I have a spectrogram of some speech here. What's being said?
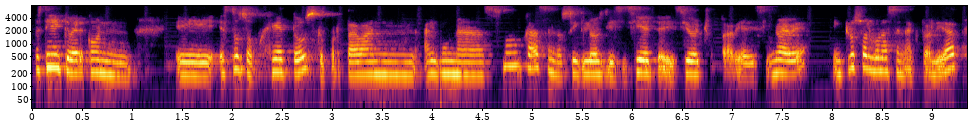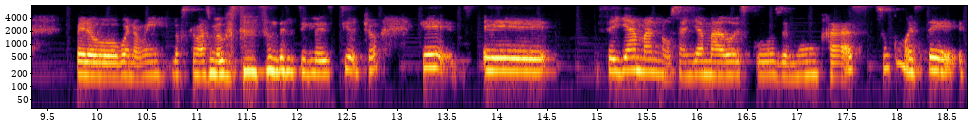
pues tiene que ver con eh, estos objetos que portaban algunas monjas en los siglos XVII, XVIII, todavía XIX, incluso algunas en la actualidad, pero bueno, a mí los que más me gustan son del siglo XVIII, que eh, se llaman o se han llamado escudos de monjas. Son como este,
